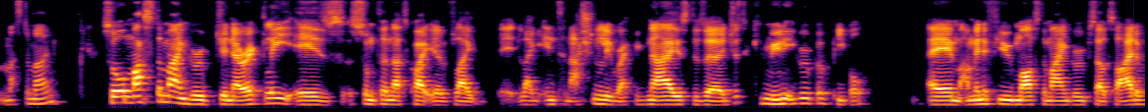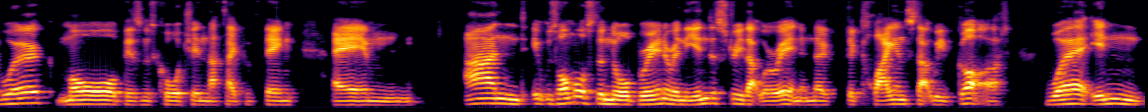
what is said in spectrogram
mastermind? So mastermind group generically is something that's quite of like like internationally recognized as a just a community group of people um, I'm in a few mastermind groups outside of work, more business coaching, that type of thing. Um, and it was almost a no-brainer in the industry that we're in and the, the clients that we've got we're in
